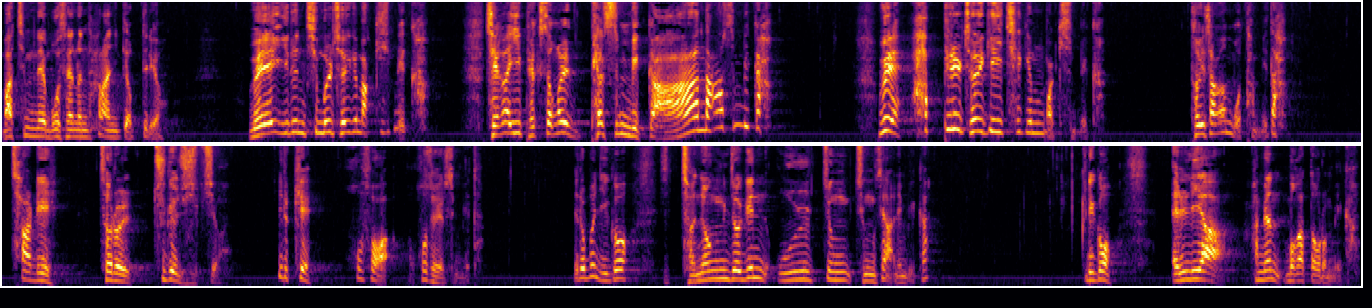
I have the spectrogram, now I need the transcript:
마침내 모세는 하나님께 엎드려 왜 이런 짐을 저에게 맡기십니까? 제가 이 백성을 뺐습니까? 나왔습니까? 왜 하필 저에게 이 책임을 맡기십니까? 더 이상은 못합니다. 차라리 저를 죽여주십시오. 이렇게 호소, 호소했습니다. 여러분, 이거 전형적인 우울증 증세 아닙니까? 그리고 엘리야 하면 뭐가 떠오릅니까?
